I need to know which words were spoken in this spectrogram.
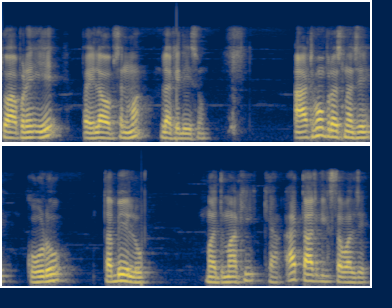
તો આપણે એ પહેલા ઓપ્શનમાં લખી દઈશું. આઠમો પ્રશ્ન છે, ઘોડો, તબેલો, મધમાખી ક્યાં? આ તાર્કિક સવાલ છે.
